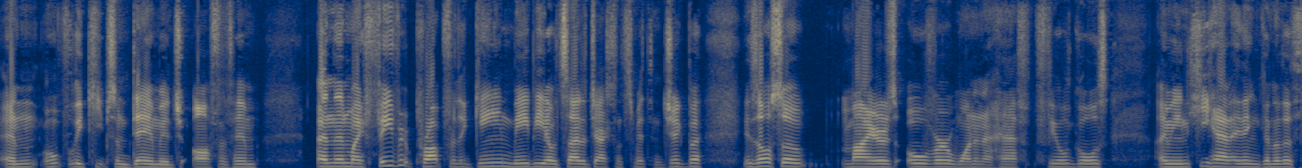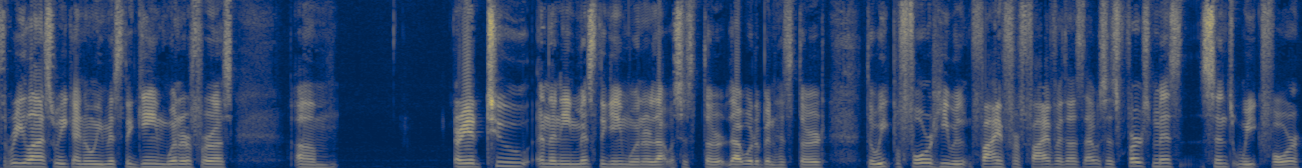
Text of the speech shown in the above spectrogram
and hopefully keep some damage off of him. And then my favorite prop for the game, maybe outside of Jackson Smith-Njigba, is also Myers over one and a half field goals. I mean, he had I think another three last week. I know he missed the game winner for us. Um, or he had two, and then he missed the game winner. That was his third. That would have been his third. The week before, he went five for five with us. That was his first miss since week four.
